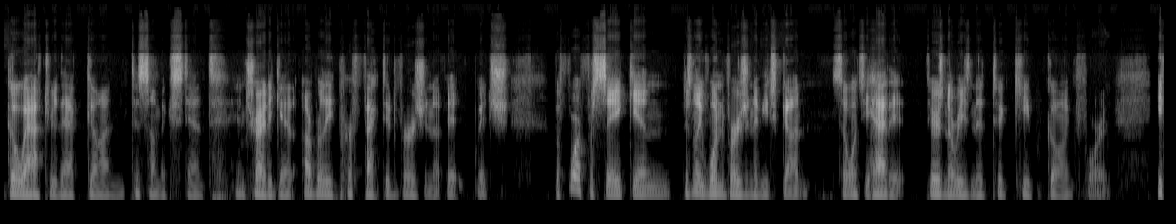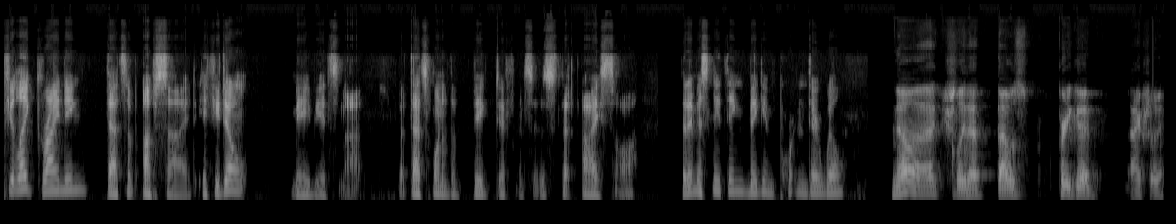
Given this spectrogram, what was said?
go after that gun to some extent and try to get a really perfected version of it, which before Forsaken, there's only one version of each gun. So once you had it, there's no reason to, to keep going for it. If you like grinding, that's an upside. If you don't, maybe it's not. But that's one of the big differences that I saw. Did I miss anything big important there, Will? No, actually, that that was pretty good. Actually,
